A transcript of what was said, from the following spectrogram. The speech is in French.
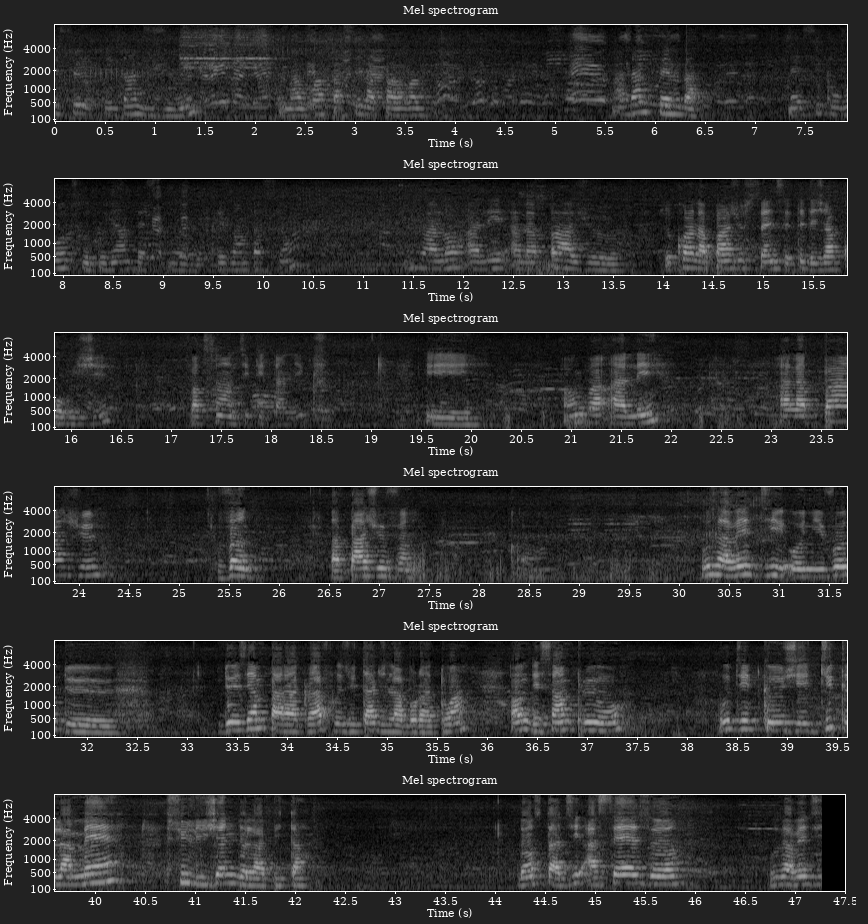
Monsieur le Président du jury de m'avoir passé la parole. Madame Semba, merci pour votre brillante euh, présentation. Nous allons aller à la page, je crois la page 5, c'était déjà corrigé, vaccin anti-tétanique. Et on va aller à la page 20. La page 20. Vous avez dit au niveau de deuxième paragraphe, résultat du laboratoire, on descend plus haut. Vous dites que j'éduque la mère sur l'hygiène de l'habitat. Donc, c'est-à-dire à 16 heures, vous avez dit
